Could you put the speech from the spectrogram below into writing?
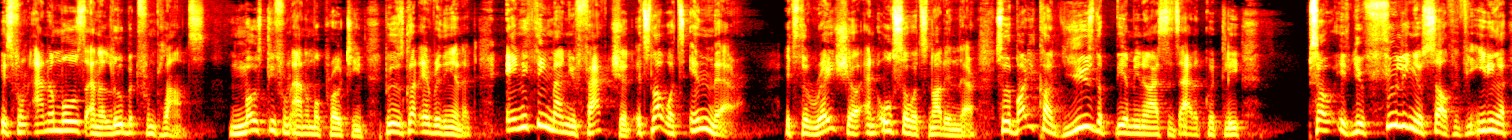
is from animals and a little bit from plants. Mostly from animal protein, because it's got everything in it. Anything manufactured, it's not what's in there. It's the ratio and also what's not in there. So the body can't use the, the amino acids adequately. So if you're fooling yourself, if you're eating a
